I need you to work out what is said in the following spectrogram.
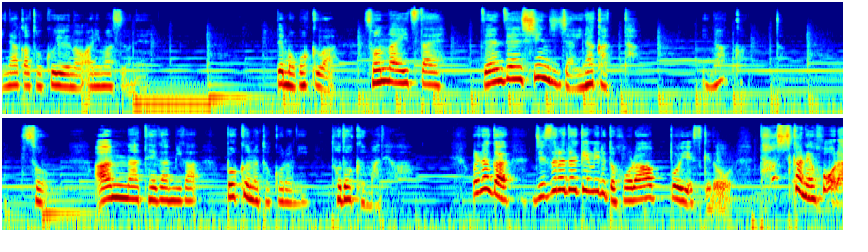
う。田舎特有のありますよね。でも僕はそんな言い伝え全然信じちゃいなかった。いなかった。そう。あんな手紙が僕のところに届くまでは。これなんか字面だけ見るとホラーっぽいですけど、確かね、ホラ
